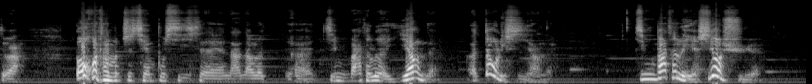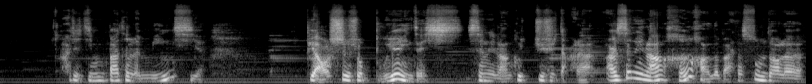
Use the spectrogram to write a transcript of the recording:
对吧？包括他们之前不惜现在拿到了呃吉米巴特勒一样的，呃道理是一样的，吉米巴特勒也是要续约，而且吉米巴特勒明显。表示说不愿意在森林狼继续打了，而森林狼很好的把他送到了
